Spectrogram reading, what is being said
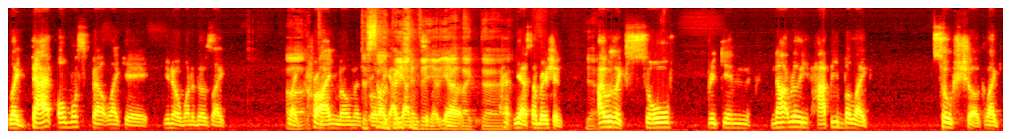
Like that almost felt like a, you know, one of those like, like Uh, crying moments The where like I got celebration into video, like, yeah, a- like the yeah, celebration. Yeah. I was like so freaking not really happy, but like so shook. Like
